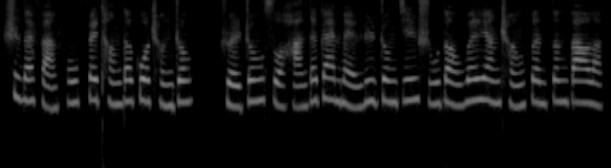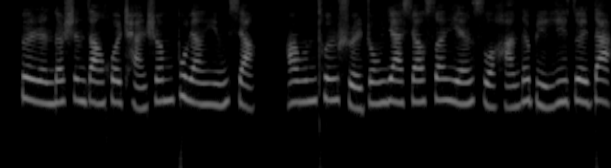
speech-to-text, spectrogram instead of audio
是在反复沸腾的过程中。水中所含的钙、镁、氯、重金属等微量成分增高了，对人的肾脏会产生不良影响。而温吞水中亚硝酸盐所含的比例最大，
